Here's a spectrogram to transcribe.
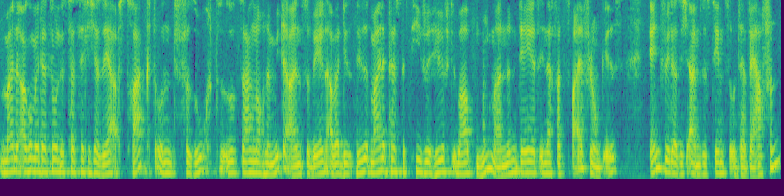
meine Argumentation ist tatsächlich ja sehr abstrakt und versucht sozusagen noch eine Mitte einzuwählen, aber diese meine Perspektive hilft überhaupt niemandem, der jetzt in der Verzweiflung ist, entweder sich einem System zu unterwerfen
